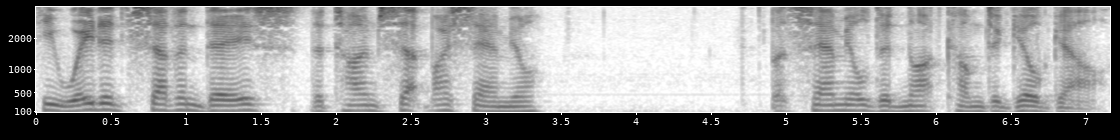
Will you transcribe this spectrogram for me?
He waited seven days, the time set by Samuel. But Samuel did not come to Gilgal,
